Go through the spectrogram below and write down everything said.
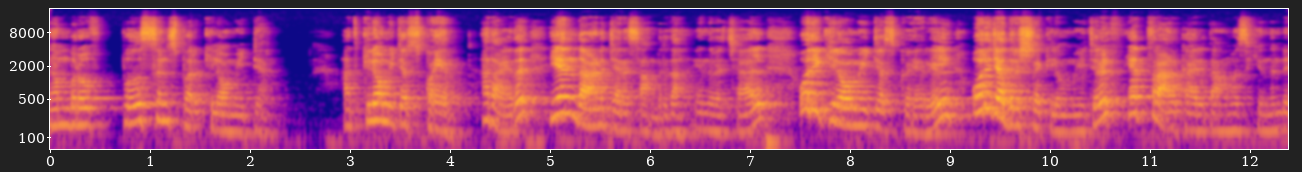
Number of persons per kilometre അത് കിലോമീറ്റർ സ്ക്വയർ അതായത് എന്താണ് ജനസാന്ദ്രത എന്ന് വെച്ചാൽ ഒരു കിലോമീറ്റർ സ്ക്വയറിൽ ഒരു ചതുരശ്ര കിലോമീറ്ററിൽ എത്ര ആൾക്കാർ താമസിക്കുന്നുണ്ട്?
